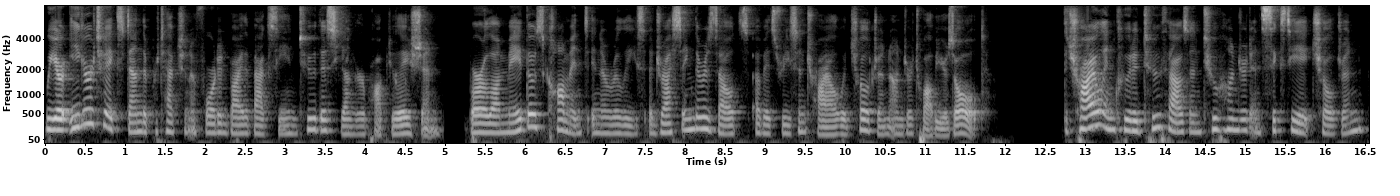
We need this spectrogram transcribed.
We are eager to extend the protection afforded by the vaccine to this younger population. Bourla made those comments in a release addressing the results of its recent trial with children under 12 years old. The trial included 2,268 children,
